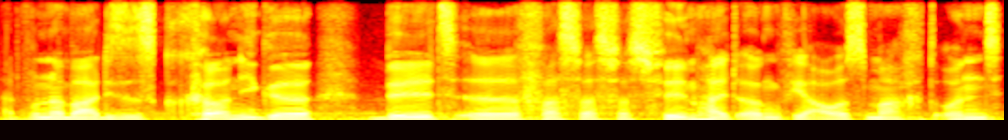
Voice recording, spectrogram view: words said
hat wunderbar dieses körnige Bild, äh, was, was, was Film halt irgendwie ausmacht. Und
